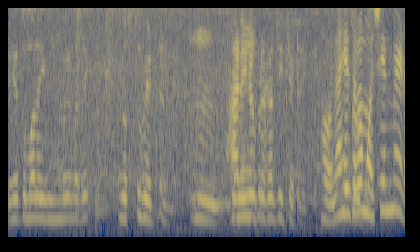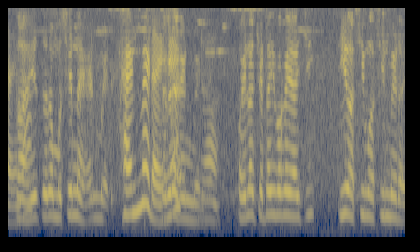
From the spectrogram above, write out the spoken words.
हे तुम्हाला मुंबईमध्ये वस्तू भेटणार नाही. हम्म. हे आणि वेगळ्या प्रकारची चटई आहे. हो ना हे सगळं मशीन मेड आहे हा ना? हे सर्व मशीन नाही हँडमेड आहे. हँडमेड आहे सगळं हे? आहे. हा. पहिला चटई बघा यायची ती अशी मशीन मेड आहे.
